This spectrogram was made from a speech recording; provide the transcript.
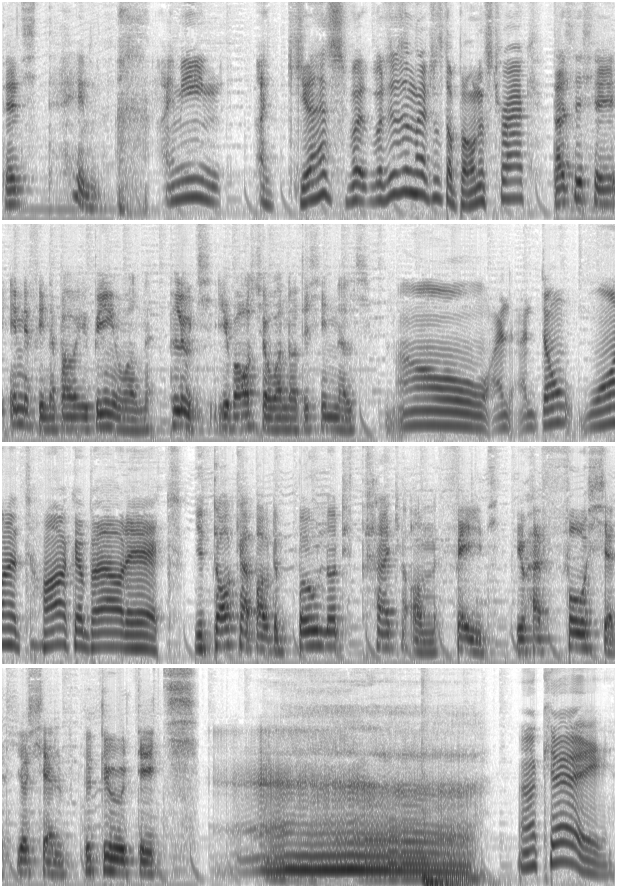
that's ten. I mean, I guess, but but isn't that just a bonus track? Does det say anything about it being one. Plus, it was also one of the singles. No, oh, I, I don't want to talk about it. You talk about the bonus track on Fade. You have forced yourself to do this. Uh, okay,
